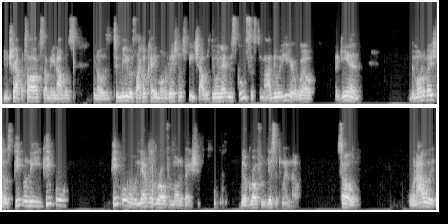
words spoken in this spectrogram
do chapel talks. I mean, I was, you know, to me, it was like, okay, motivational speech. I was doing that in the school system. I do it here. Well, again, the motivational is people need people people will never grow from motivation. They'll grow from discipline, though. So when I would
